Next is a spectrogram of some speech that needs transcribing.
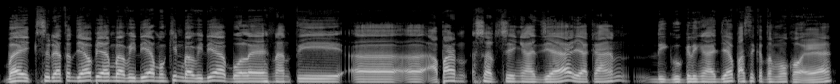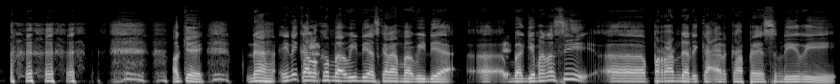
baik sudah terjawab ya Mbak Widya. Mungkin Mbak Widya boleh nanti uh, uh, apa searching aja ya kan, di googling aja pasti ketemu kok ya. Oke, nah ini kalau ke Mbak Widya sekarang Mbak Widya, uh, bagaimana sih uh, peran dari KRKP sendiri?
